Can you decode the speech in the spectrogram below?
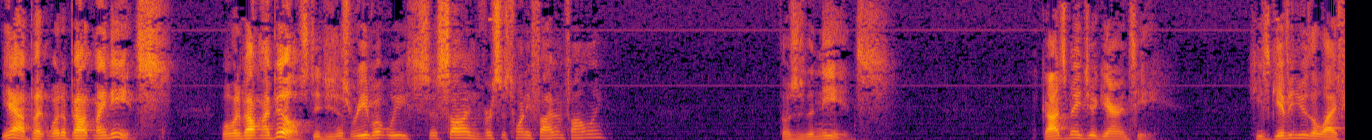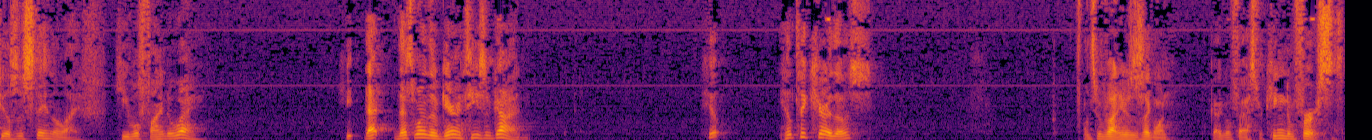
Yeah, but what about my needs? Well, what about my bills? Did you just read what we just saw in verses 25 and following? Those are the needs. God's made you a guarantee. He's given you the life, He'll sustain the life. He will find a way. He, that, that's one of the guarantees of God. He'll, he'll take care of those. Let's move on. Here's the second one. Gotta go faster. Kingdom first,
